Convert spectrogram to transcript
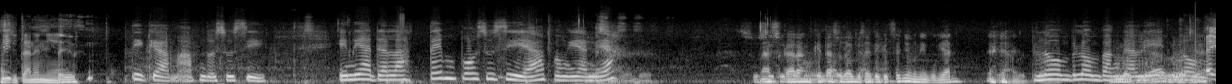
Lanjutannya nih ya. tiga maaf untuk Susi ini adalah tempo Susi ya Bung Ian ya Nah sekarang kita sudah bisa dikit senyum nih Bung Yan. belum belum Bang Dali belum Eh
